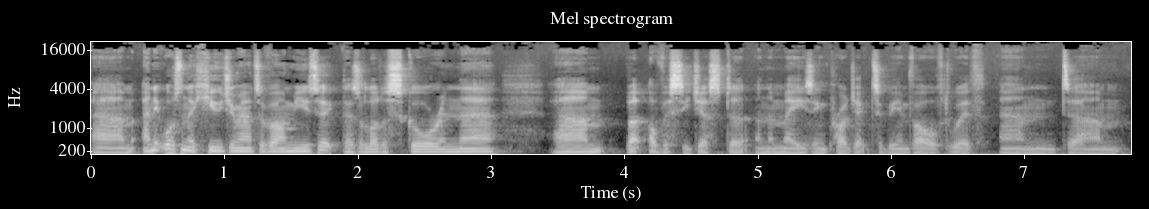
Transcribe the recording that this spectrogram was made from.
Um, and it wasn't a huge amount of our music. There's a lot of score in there, um, but obviously just a, an amazing project to be involved with, and um,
